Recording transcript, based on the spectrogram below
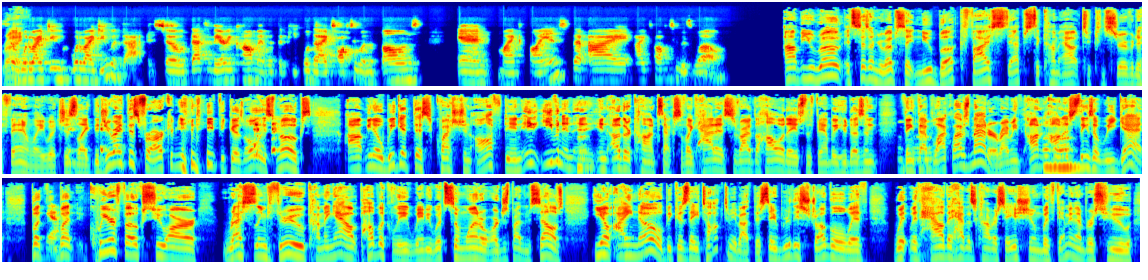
Right. So what do I do? What do I do with that? And so that's very common with the people that I talk to on the phones and my clients that I I talk to as well. Um, you wrote, it says on your website, new book, Five Steps to Come Out to Conservative Family, which is like, did you write this for our community? because holy smokes, um, you know, we get this question often, even in, in, in, other contexts of like how to survive the holidays with family who doesn't think that mm-hmm. Black Lives Matter, right? I mean, on, mm-hmm. honest things that we get, but, yeah. but queer folks who are wrestling through coming out publicly, maybe with someone or, or, just by themselves. You know, I know because they talk to me about this. They really struggle with, with, with how they have this conversation with family members who,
